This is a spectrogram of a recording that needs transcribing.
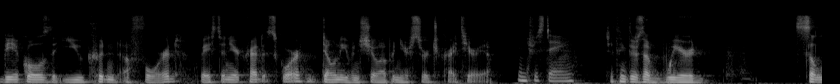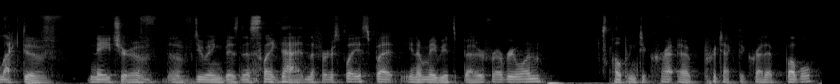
vehicles that you couldn't afford based on your credit score don't even show up in your search criteria. Interesting. I think there's a weird selective nature of, of doing business like that in the first place, but you know maybe it's better for everyone, helping to cre- uh, protect the credit bubble.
